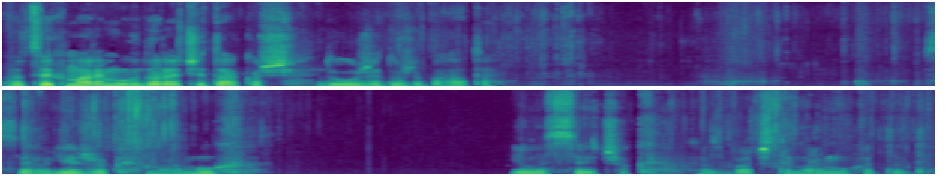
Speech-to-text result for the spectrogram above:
Оцих маремух, до речі, також дуже-дуже багато. Сироїжок, маремух. і лисичок. Ось бачите, маремуха тут.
